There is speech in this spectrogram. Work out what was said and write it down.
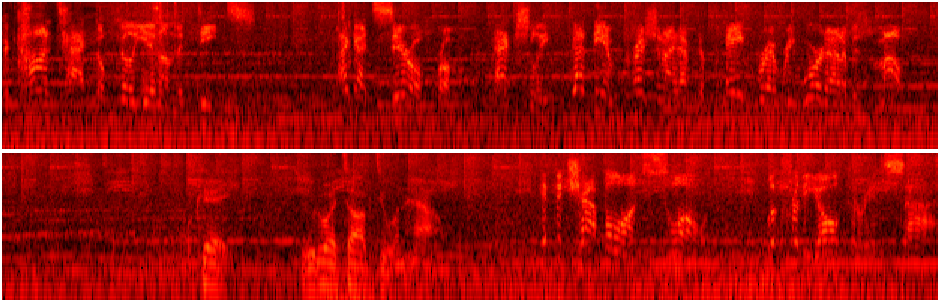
The contact will fill you in on the deets. I got zero from him. Actually, got the impression I'd have to pay for every word out of his mouth. Okay. Who do I talk to and how? Hit the chapel on Sloan. Look for the altar inside.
